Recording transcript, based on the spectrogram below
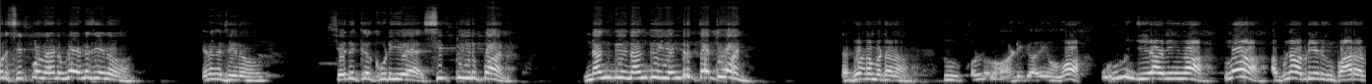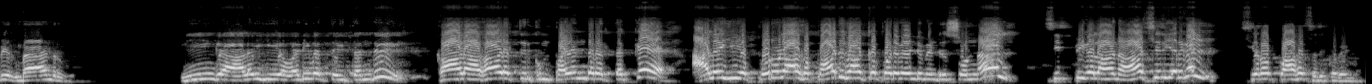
ஒரு சிற்பம் வேணும்னா என்ன செய்யணும்? என்னங்க செய்யணும்? செதுக்கக்கூடிய சிற்பி இருப்பான். நங்கு நங்கு என்று தட்டுவான். தட்டுவான மாட்டானா? கொள்ளலாம் அடிக்காதீங்க ஒன்றும் செய்யாதீங்க அப்படின்னா அப்படியே இருக்கும் பாரு அப்படியே இருக்கும் பேன் இருக்கும். நீங்க அழகிய வடிவத்தை தந்து காலாகாலத்திற்கும் பயன் தரத்தக்க அழகிய பொருளாக பாதுகாக்கப்பட வேண்டும் என்று சொன்னால் சிற்பிகளான ஆசிரியர்கள் சிறப்பாக செதுக்க வேண்டும்.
